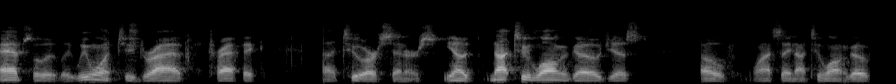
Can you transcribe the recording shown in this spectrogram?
Absolutely. We want to drive traffic uh, to our centers. You know, not too long ago, just, oh, when I say not too long ago,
